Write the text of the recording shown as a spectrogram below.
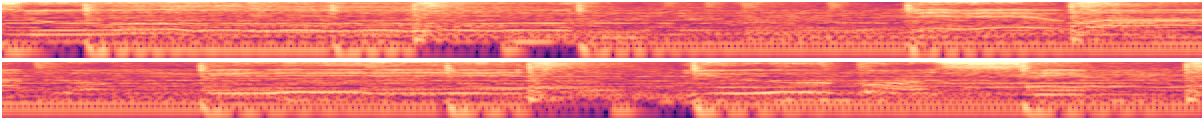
sou leva con me you must be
